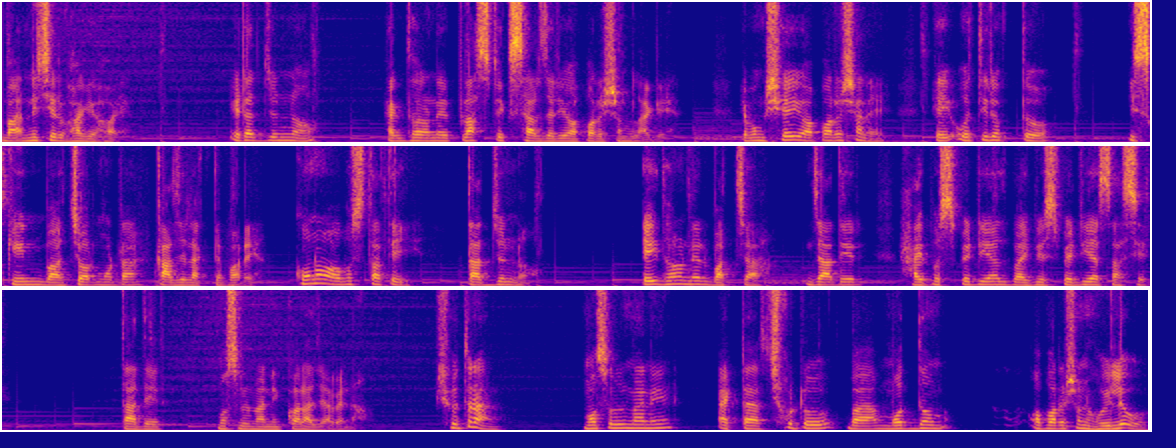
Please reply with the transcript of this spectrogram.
বা নিচের ভাগে হয়। এটার জন্য এক ধরনের প্লাস্টিক সার্জারি অপারেশন লাগে এবং সেই অপারেশনে এই অতিরিক্ত স্কিন বা চর্মটা কাজে লাগতে পারে। কোনো অবস্থাতেই তার জন্য এই ধরনের বাচ্চা যাদের হাইপোস্পেডিয়াস বা হিপোস্পেডিয়াস আছে, তাদের মুসলমানি করা যাবে না। সুতরাং মুসলমানি একটা ছোট বা মধ্যম অপারেশন হইলেও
